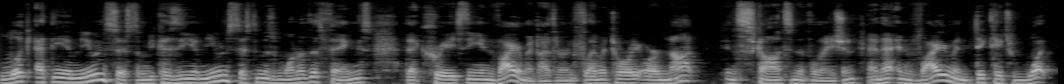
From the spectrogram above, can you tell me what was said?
look at the immune system because the immune system is one of the things that creates the environment, either inflammatory or not ensconced in inflammation. And that environment dictates what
